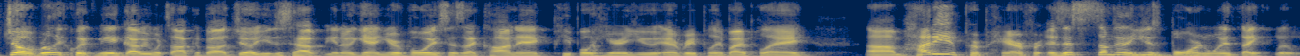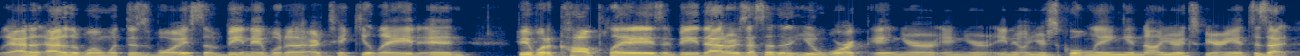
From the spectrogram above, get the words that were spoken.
Joe, really quick, me and Gabi were talking about Joe. You just have, you know, again, your voice is iconic. People hear you every play by play. Um, how do you prepare for? Is this something that you just born with, like out of, out of the womb with this voice of being able to articulate and be able to call plays and be that, or is that something that you worked in your in your you know in your schooling and all your experience? Is that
